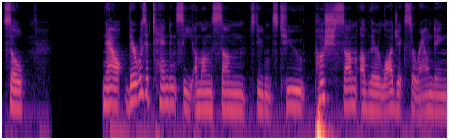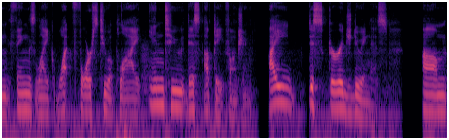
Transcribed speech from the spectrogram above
So now there was a tendency among some students to push some of their logic surrounding things like what force to apply into this update function. I discourage doing this. Um,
